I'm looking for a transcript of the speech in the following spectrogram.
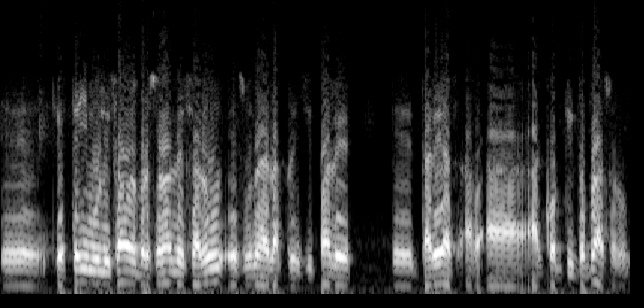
eh, que esté inmunizado el personal de salud es una de las principales eh, tareas a, cortito plazo. ¿no?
